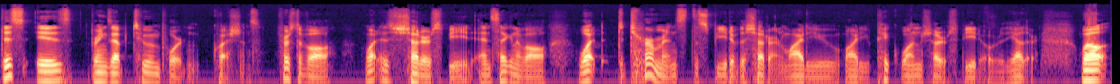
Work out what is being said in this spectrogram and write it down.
this is brings up two important questions. First of all, what is shutter speed? And second of all, what determines the speed of the shutter and why do you why do you pick one shutter speed over the other? Well,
